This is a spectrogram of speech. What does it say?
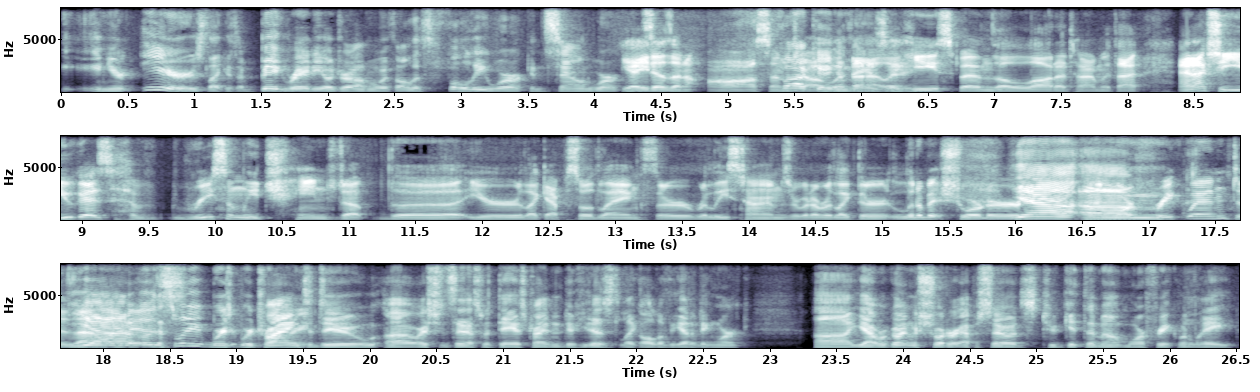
in your ears like it's a big radio drama with all this Foley work and sound work. Yeah, he does an awesome job with that. Like he spends a lot of time with that. And actually, you guys have recently changed up the your like episode lengths or release times or whatever. Like they're a little bit shorter. Yeah, and um, more frequent. Is that yeah, what it is? that's what he, we're, we're trying to do. Uh, or I should say that's what Dave's trying to do. He does like all of the editing work. Uh, yeah, we're going with shorter episodes to get them out more frequently.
